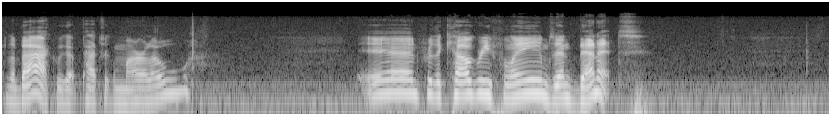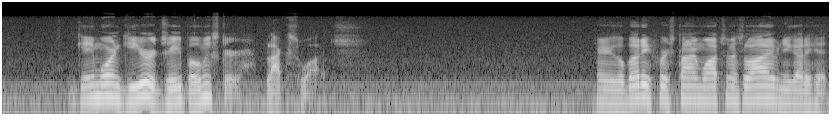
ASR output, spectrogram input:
From the back, we got Patrick Marleau. And for the Calgary Flames and Bennett. Game worn gear, Jay Bouwmeester, Black Swatch. There you go, buddy. First time watching us live, and you got a hit.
